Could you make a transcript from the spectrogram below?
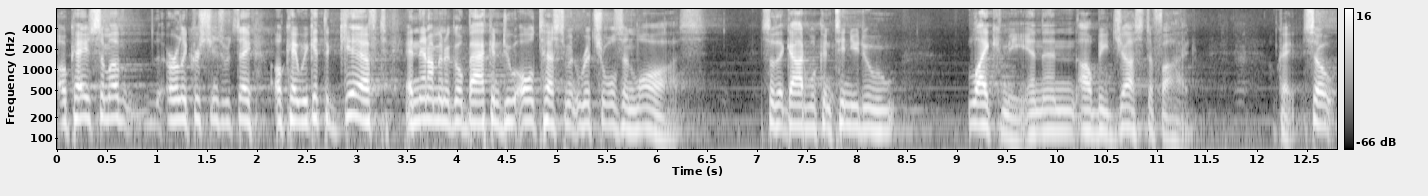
okay, some of the early Christians would say, okay, we get the gift, and then I'm going to go back and do Old Testament rituals and laws so that God will continue to like me, and then I'll be justified. Okay, so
